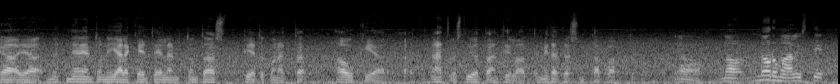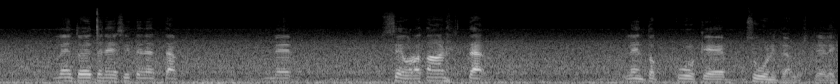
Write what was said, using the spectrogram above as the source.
Ja, ja nyt neljän tunnin jälkeen teillä nyt on taas tietokonetta auki ja nähtävästi jotain tilaatte. Mitä tässä nyt tapahtuu? Joo, no normaalisti lento etenee siten, että me seurataan, että lento kulkee suunnitellusti, eli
